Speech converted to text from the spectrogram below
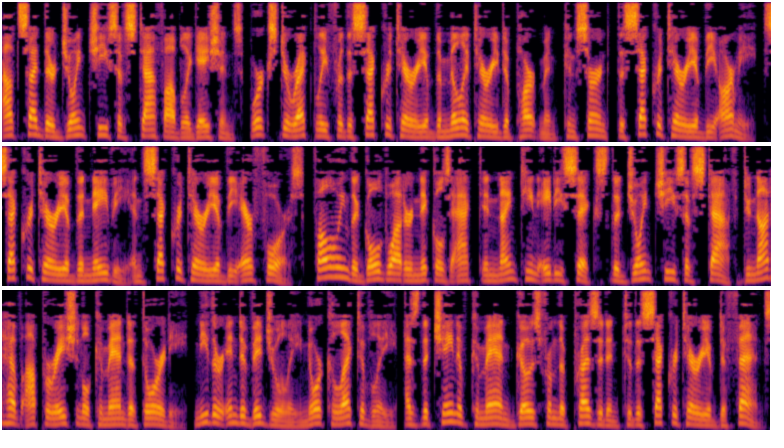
outside their Joint Chiefs of Staff obligations, works directly for the Secretary of the Military Department concerned, the Secretary of the Army, Secretary of the Navy, and Secretary of the Air Force. Following the Goldwater Nichols Act in 1986, the Joint Chiefs of Staff do not have operational command authority, neither individually nor collectively, as the chain of command goes from the President to the Secretary of Defense,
